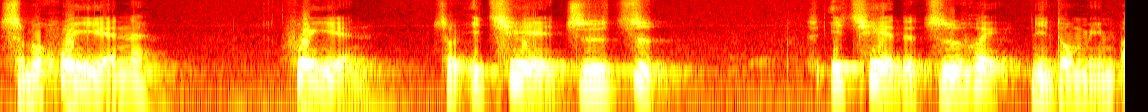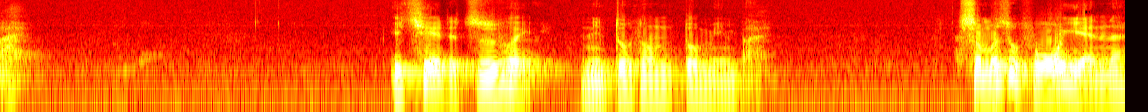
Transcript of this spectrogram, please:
什么慧眼呢？慧眼。说一切知智，一切的智慧你都明白，一切的智慧你都通都明白。什么是佛眼呢？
